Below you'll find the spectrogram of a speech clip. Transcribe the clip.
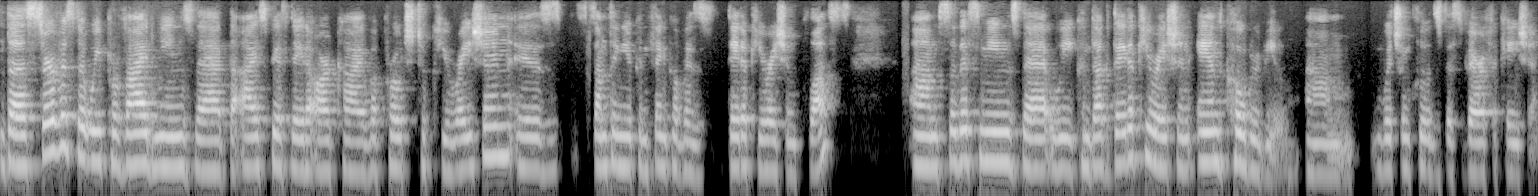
The service that we provide means that the ISPS Data Archive approach to curation is something you can think of as data curation plus. Um, so this means that we conduct data curation and code review, um, which includes this verification.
